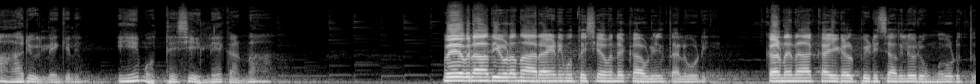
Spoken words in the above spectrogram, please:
ആരുമില്ലെങ്കിലും ഈ മുത്തശ്ശി ഇല്ലേ കണ്ണാ? വേവലാതിയോടെ നാരായണി മുത്തശ്ശി അവന്റെ കവിളിൽ തലോടി. കണ്ണൻ ആ കൈകൾ പിടിച്ച് അതിലൊരു ഉമ്മ കൊടുത്തു.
